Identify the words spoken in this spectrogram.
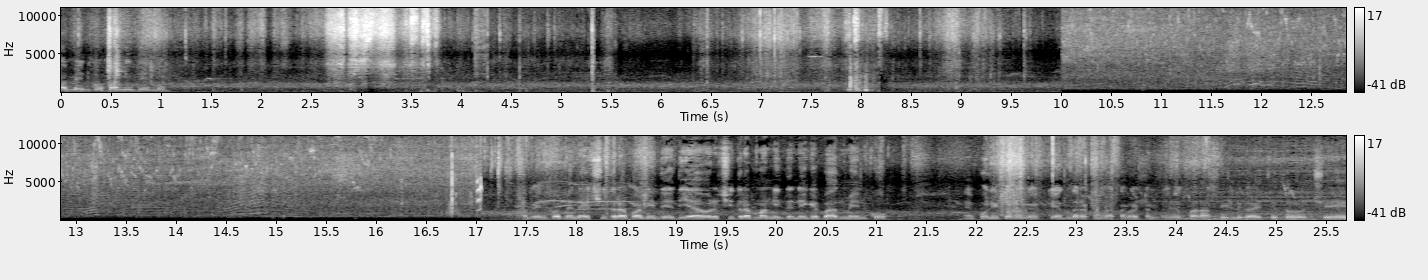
اب میں ان کو پانی دے لوں۔ اب ان کو میں نے اچھی طرح پانی دے دیا اور اچھی طرح پانی دینے کے بعد میں ان کو پولیٹر کے اندر رکھوں گا۔ بارہ سیڈ لگائی تھی تو چھ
